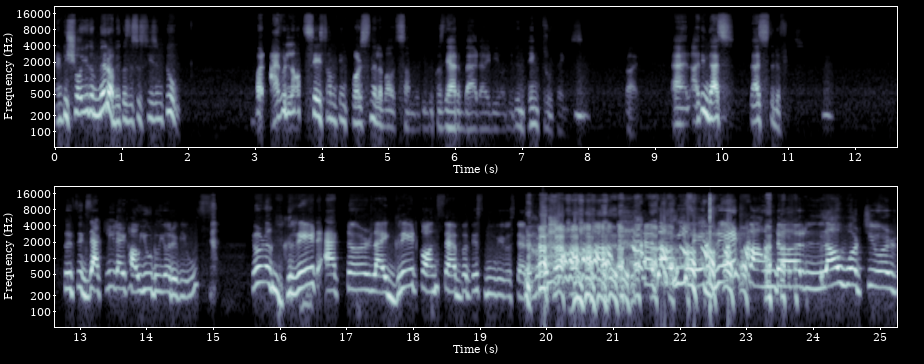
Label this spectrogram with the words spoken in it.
and to show you the mirror because this is season two. But I will not say something personal about somebody because they had a bad idea or they didn't think through things. Mm. Right. And I think that's that's the difference. so it's exactly like how you do your reviews you're a great actor, like great concept, but this movie was terrible. That's how we say. Great founder, love what your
